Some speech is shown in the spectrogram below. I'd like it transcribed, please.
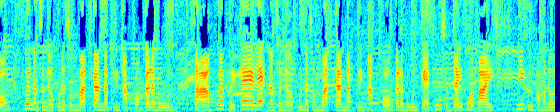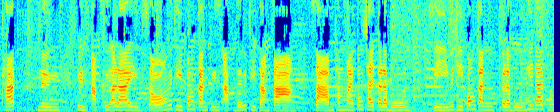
2. เพื่อนำเสนอคุณสมบัติการดับกลิ่นอับของการบูน 3. เพื่อเผยแพร่และนำเสนอคุณสมบัติการดับกลิ่นอับของการบูนแก่ผู้สนใจทั่วไป นี่คือผังมโนทัศน์ 1. กลิ่นอับคืออะไร 2. วิธีป้องกันกลิ่นอับโดยวิธีต่างๆ 3. ทำไมต้องใช้การบูน 4. วิธีป้องกันกระบูนให้ได้ผล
